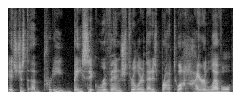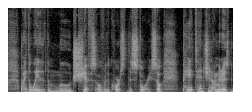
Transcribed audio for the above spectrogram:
it's just a pretty basic revenge thriller that is brought to a higher level by the way that the mood shifts over the course of the story. So pay attention, I'm going to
